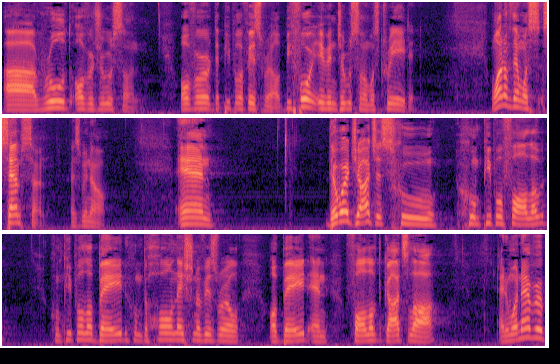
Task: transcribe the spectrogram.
uh, ruled over Jerusalem, over the people of Israel, before even Jerusalem was created. One of them was Samson, as we know. And there were judges who, whom people followed, whom people obeyed, whom the whole nation of Israel obeyed and followed God's law. And whenever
